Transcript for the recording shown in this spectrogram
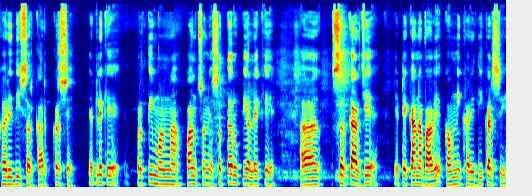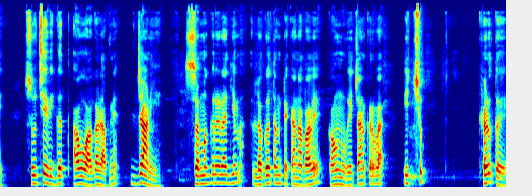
ખરીદી સરકાર કરશે. એટલે કે પ્રતિ મણના પાંચસો સત્તર રૂપિયા લેખે સરકાર છે એ ટેકાના ભાવે ઘઉંની ખરીદી કરશે. શું છે વિગત? આવો આગળ આપણે જાણીએ. સમગ્ર રાજ્યમાં લઘુત્તમ ટેકાના ભાવે ઘઉંનું વેચાણ કરવા ઈચ્છુક ખેડૂતોએ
